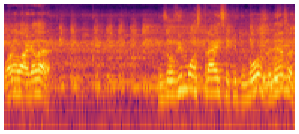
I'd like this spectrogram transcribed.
Bora lá, galera. Resolvi mostrar esse aqui de novo, beleza?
